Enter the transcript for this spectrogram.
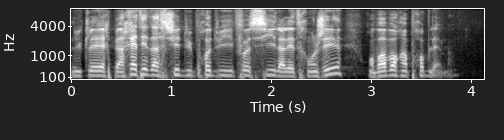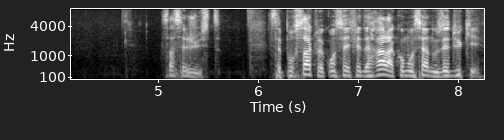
nucléaires, puis arrêter d'acheter du produit fossile à l'étranger, on va avoir un problème. Ça c'est juste. C'est pour ça que le Conseil fédéral a commencé à nous éduquer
